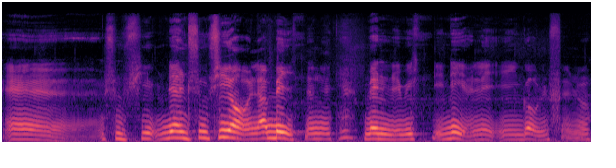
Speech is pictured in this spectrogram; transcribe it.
Eh, den sociala biten är en väldigt viktig del i, i golfen och,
